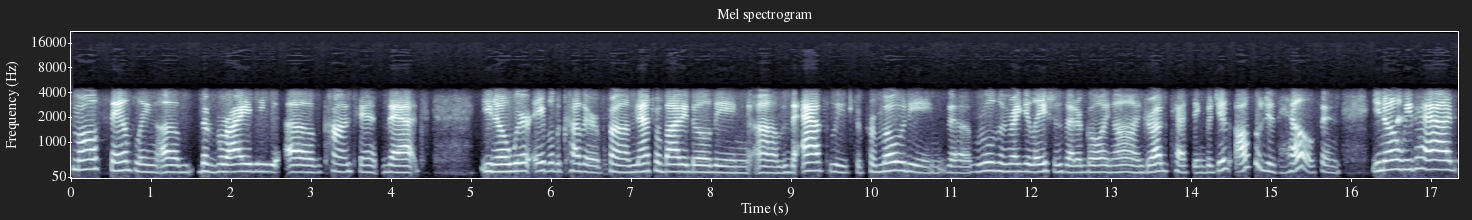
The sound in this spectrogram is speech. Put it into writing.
small sampling of the variety of content that you know we're able to cover from natural bodybuilding um, the athletes the promoting the rules and regulations that are going on drug testing but just also just health and you know we've had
